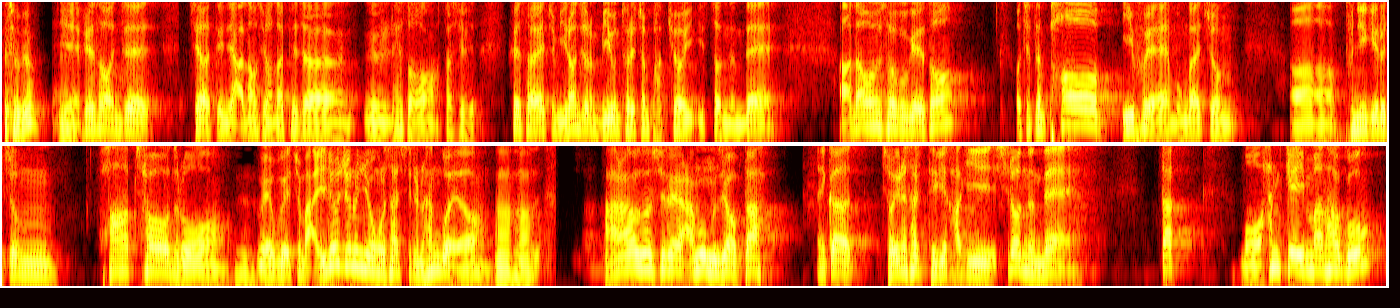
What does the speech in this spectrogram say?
그렇죠? 예, 그래서 이제 제가 그때 이제 아나운서 연합회장을 해서 사실 회사에 좀 이런저런 미운 털이 좀 박혀 있었는데 아나운서국에서 어쨌든 파업 이후에 뭔가 좀 어, 분위기를 좀 화합 차원으로 외부에 좀 알려주는 용으로 사실은 한 거예요. 아하. 아나운서실에 아무 문제 없다. 그러니까 저희는 사실 되게 가기 싫었는데 딱 뭐 한 게임만 하고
